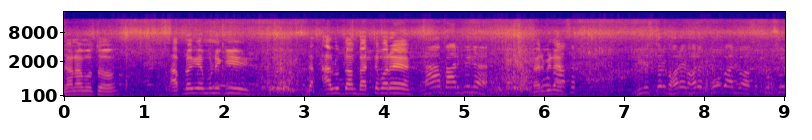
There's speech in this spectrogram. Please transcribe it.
জানা মতো আপনাকে মনে কি আলুর দাম বাড়তে পারে? না পারবি না। পারবি না? গৃহস্থর ঘরে ঘরে খুব আলু আছে প্রচুর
